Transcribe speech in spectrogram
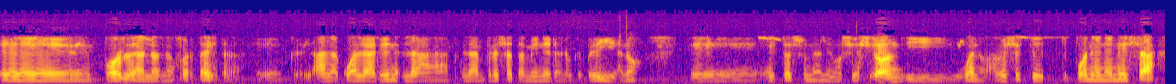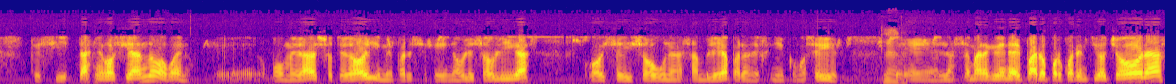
eh, por la, la, oferta esta, eh, a la cual la, la, empresa también era lo que pedía, ¿no? Eh, esto es una negociación y, bueno, a veces te, ponen en esa que si estás negociando, bueno, eh, vos me das, yo te doy y me parece que nobleza obliga. Hoy se hizo una asamblea para definir cómo seguir. Eh, la semana que viene hay paro por 48 horas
